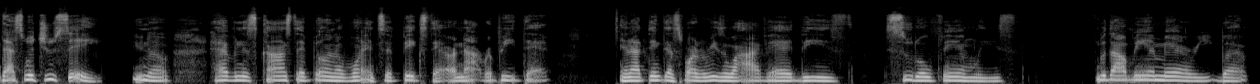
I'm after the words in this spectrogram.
that's what you see, you know, having this constant feeling of wanting to fix that or not repeat that. And I think that's part of the reason why I've had these pseudo families without being married. But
